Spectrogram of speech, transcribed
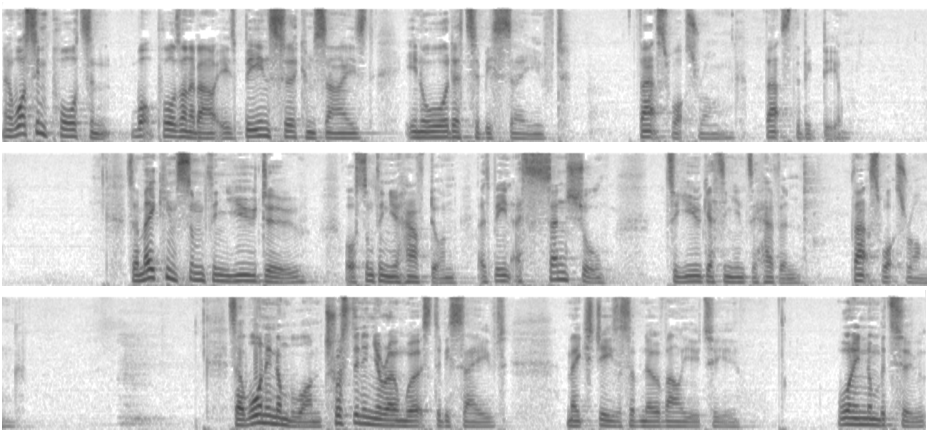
Now, what's important, what Paul's on about, is being circumcised in order to be saved. That's what's wrong. That's the big deal. So, making something you do or something you have done as being essential to you getting into heaven, that's what's wrong. So, warning number one trusting in your own works to be saved makes Jesus of no value to you. Warning number two,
